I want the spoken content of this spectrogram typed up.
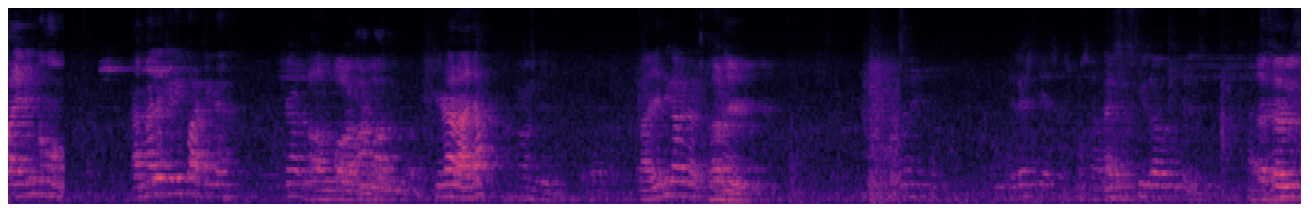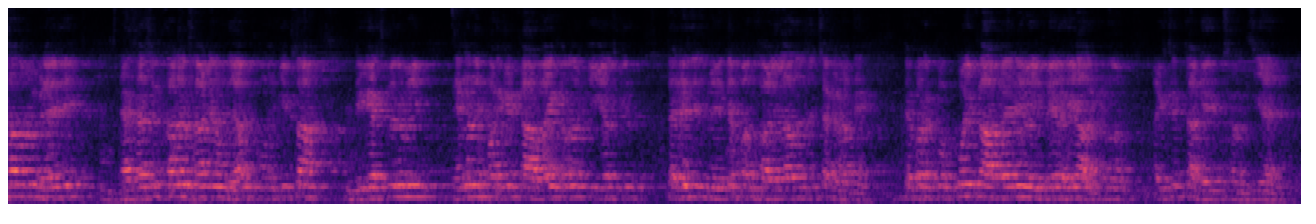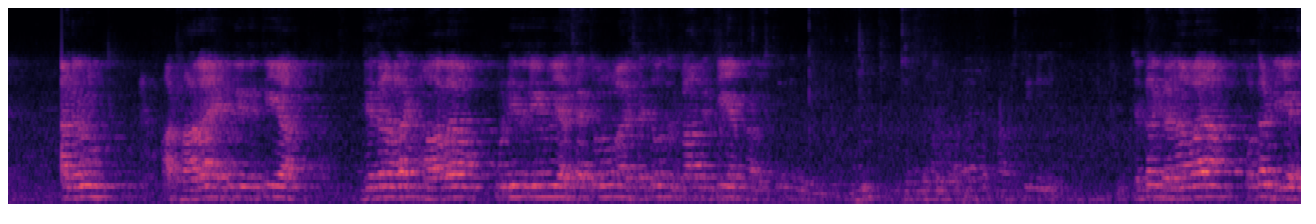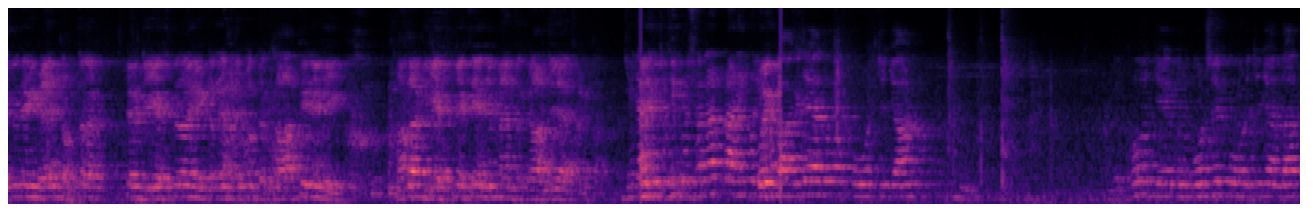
Filing ਹੋ MLA ਕਿਹੜੀ party ਦਾ? ਆਮ ਪਾਰਟੀ ਕਿਹੜਾ ਰਾਜਾ? ਹਾਂਜੀ। ਰਾਜੇ ਦੀ ਗੱਲ ਕਰ। ਹਾਂਜੀ। ਐਸਐਸਪੀ ਸਾਹਿਬ ਨੂੰ ਮਿਲੇ ਸੀ। ਐਸਐਸਪੀ ਸਾਹਿਬ ਨੂੰ ਮਿਲੇ ਜੀ ਐਸਐਸਪੀ ਨੇ ਸਾਡੇ ਹੁੰਦਿਆਂ ਫੋਨ ਕੀਤਾ। ਡੀਐਸਪੀ ਨੂੰ ਵੀ ਇਹਨਾਂ ਨੇ ਫੜ ਕੇ ਕਾਰਵਾਈ ਕਰੋ। ਕੀ ਤੇਰੇ ਦੀ ਜ਼ਮੀਨ ਤੇ 45 ਲਾ ਦੋ ਤੇ ਝਗੜਾ ਤੇ। ਤੇ ਪਰ ਕੋ- ਕੋਈ ਕਾਰਵਾਈ ਨਹੀਂ ਹੋਈ। ਫਿਰ ਅਸੀਂ ਹਾਲ ਕਿਉਂ ਇੱਥੇ ਤੁਹਾਡੇ ਆਏ। ਸਾਡੇ ਨੂੰ 18 ਇੱਕ ਦੀ ਦਿੱਤੀ ਆ। ਜਿਹਦੇ ਨਾਲ ਕਮਾਲ ਆ 19 ਤਰੀਕ ਨੂੰ ਐਸਐਚਓ ਨੂੰ ਐਸਐਚਓ ਦਰਖਾਸਤ ਦਿੱਤੀ ਆ। ਜਿੱਦਾਂ ਗਣਾ ਵਾਇਆ ਉਹਦਾ ਡੀਐਸਪੀ ਦੇ ਹੀ ਗਏ ਦਫ਼ਤਰ ਤੇ ਡੀਐਸਪੀ ਦਾ ਲੀਡਰ ਨੇ ਸਾਡੇ ਕੋਲ ਦਰਖਾਸਤ ਹੀ ਨਹੀਂ ਲਈ। ਮਾਦਾ ਡੀਐਸਪੀ ਤੇ ਇਹਨੇ ਮੈਂ ਦਰਖਾਸਤ ਨਹੀਂ ਲੈ ਸਕਦਾ। ਜਿਹੜਾ ਤੁਸੀਂ ਪੁੱਛਣਾ ਪੁਰਾਣੀ ਕੋਈ ਕੋਈ ਕਾਗਜ਼ਾਤ ਉਹ ਕੋਰਟ 'ਚ ਜਾਣ। ਦੇਖੋ ਜੇ ਮਨਮੋਹਨ ਸਿੰਘ ਕੋਰਟ 'ਚ ਜਾਂਦਾ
